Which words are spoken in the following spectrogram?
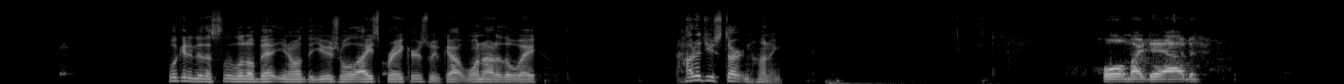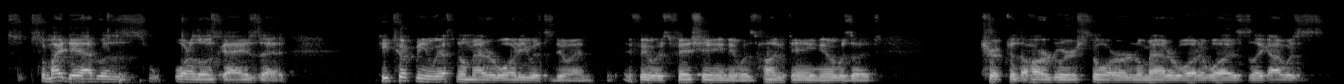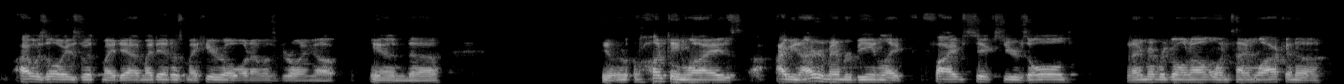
we'll get into this a little bit. You know, the usual icebreakers. We've got one out of the way how did you start in hunting? Well, my dad. So my dad was one of those guys that he took me with no matter what he was doing. If it was fishing, it was hunting, it was a trip to the hardware store, no matter what it was. Like I was, I was always with my dad. My dad was my hero when I was growing up, and uh, you know, hunting wise, I mean, I remember being like five, six years old. And I remember going out one time walking a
